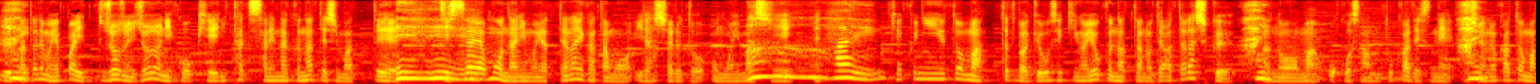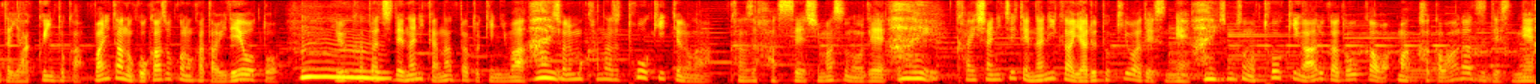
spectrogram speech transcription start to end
いう方でもやっぱり徐々に徐々にこう経営にタッチされなくなってしまって、えー、実際はもう何もやってない方もいらっしゃると思いますし、はい、逆に言うと、まあ、例えば業績が良くなったので新しく、はい、あのまあ、お子さんとかですね一緒の方はまた役員とか場合によってはご家族の方を入れようという形で何かなった時には、それも必ず登記っていうのが必ず発生しますので、会社について何かやるときはですね、そもそも登記があるかどうかは、まあ、関わらずですね、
